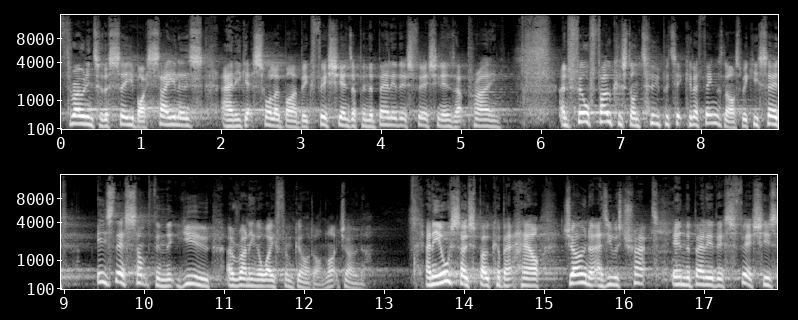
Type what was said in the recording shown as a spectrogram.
thrown into the sea by sailors, and he gets swallowed by a big fish. He ends up in the belly of this fish, and he ends up praying. And Phil focused on two particular things last week. He said, Is there something that you are running away from God on, like Jonah? And he also spoke about how Jonah, as he was trapped in the belly of this fish, his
